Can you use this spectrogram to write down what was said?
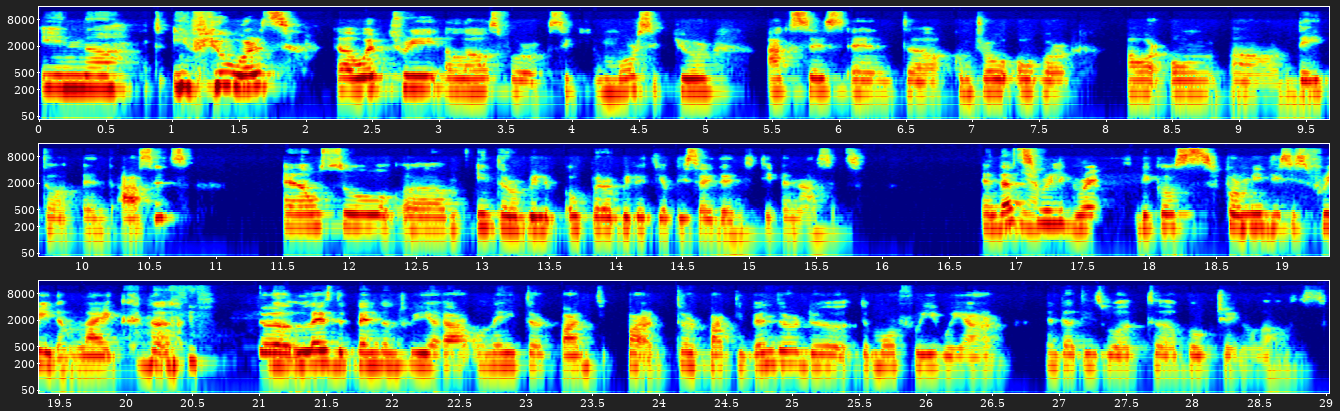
in, uh, in few words, uh, Web3 allows for sec more secure access and uh, control over our own uh, data and assets, and also um, interoperability of this identity and assets. And that's yeah. really great because for me, this is freedom. Like the less dependent we are on any third party, part, third party vendor, the, the more free we are. And that is what uh, blockchain allows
